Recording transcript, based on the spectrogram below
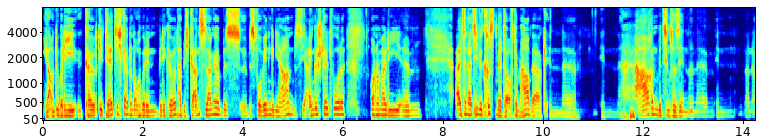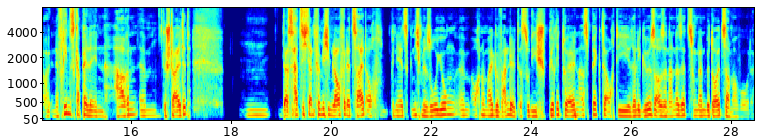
Ja, und über die KJG-Tätigkeit und auch über den BDKJ habe ich ganz lange, bis, äh, bis vor wenigen Jahren, bis sie eingestellt wurde, auch nochmal die ähm, alternative Christmette auf dem Haarberg in, äh, in Haaren, beziehungsweise in, äh, in, in der Friedenskapelle in Haaren ähm, gestaltet. Das hat sich dann für mich im Laufe der Zeit, auch bin ja jetzt nicht mehr so jung, ähm, auch nochmal gewandelt, dass so die spirituellen Aspekte, auch die religiöse Auseinandersetzung dann bedeutsamer wurde.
